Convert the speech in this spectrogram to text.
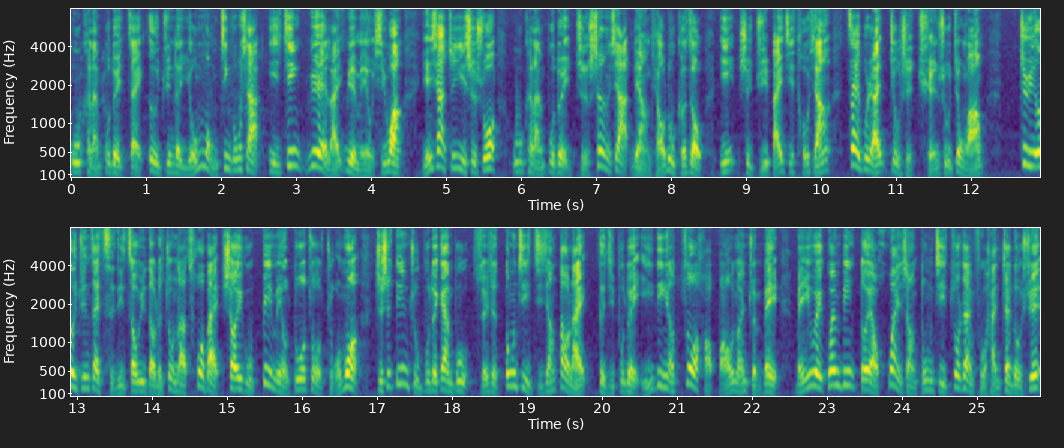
乌克兰部队在俄军的勇猛进攻下已经越来越没有希望。言下之意是说，乌克兰部队只剩下两条路可走：一是举白旗投降，再不然就是全数阵亡。至于俄军在此地遭遇到的重大挫败，绍伊古并没有多做琢磨，只是叮嘱部队干部，随着冬季即将到来，各级部队一定要做好保暖准备，每一位官兵都要换上冬季作战服和战斗靴，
